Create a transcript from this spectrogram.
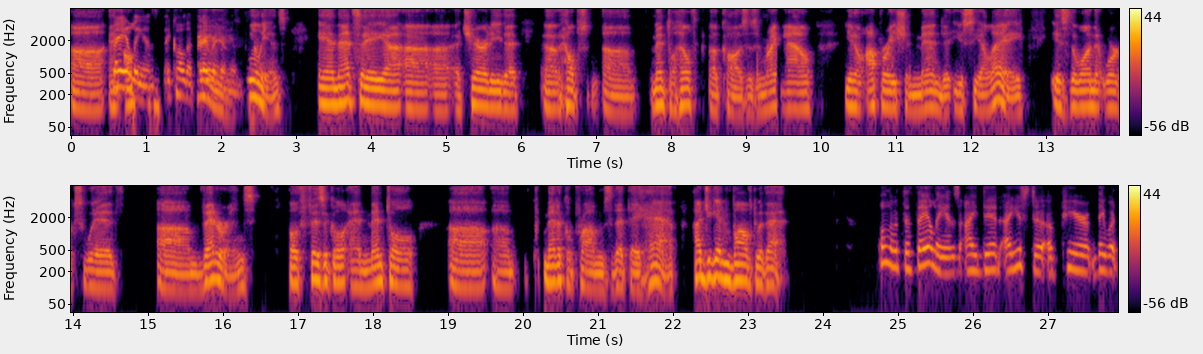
Uh, Thalians, they call it Thalians. Thalians. And that's a uh, uh, a charity that uh, helps uh, mental health uh, causes. And right now, you know, Operation Mend at UCLA is the one that works with um, veterans, both physical and mental uh, um, medical problems that they have. How'd you get involved with that? Well, with the Thalians, I did, I used to appear, they would,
